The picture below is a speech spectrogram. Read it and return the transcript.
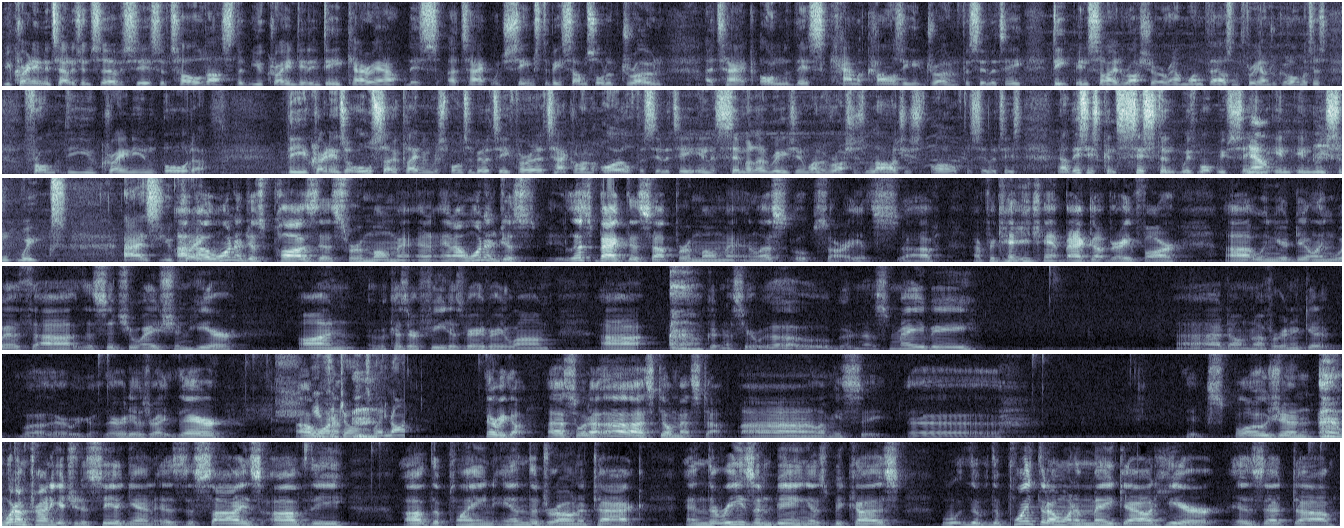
Ukrainian intelligence services have told us that Ukraine did indeed carry out this attack, which seems to be some sort of drone attack on this kamikaze drone facility deep inside Russia, around 1,300 kilometers from the Ukrainian border. The Ukrainians are also claiming responsibility for an attack on an oil facility in a similar region, one of Russia's largest oil facilities. Now, this is consistent with what we've seen now, in, in recent weeks. As Ukraine. I, I want to just pause this for a moment, and, and I want to just let's back this up for a moment, and let's. Oops, sorry, it's. Uh, I forget you can't back up very far uh, when you're dealing with uh, the situation here on because their feet is very very long. Uh, oh goodness, here we oh goodness, maybe I don't know if we're going to get it. Well, there we go. There it is, right there. I if wanna, the drones were long. There we go. That's what I. Oh, I still messed up. Uh, let me see. Explosion. what I'm trying to get you to see again is the size of the of the plane in the drone attack, and the reason being is because the the point that I want to make out here is that. Uh,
